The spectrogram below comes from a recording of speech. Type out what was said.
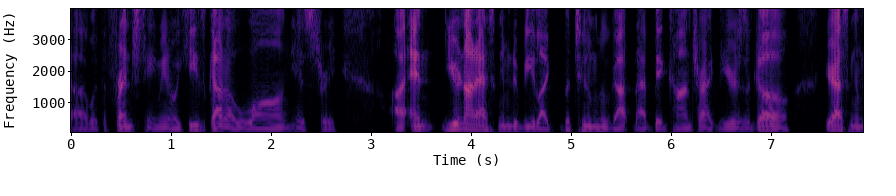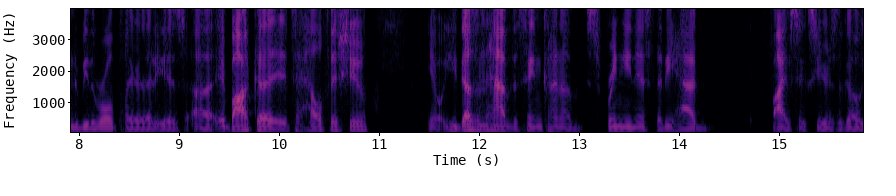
uh, with the French team, you know, he's got a long history. Uh, and you're not asking him to be like Batum, who got that big contract years ago. You're asking him to be the role player that he is. Uh, Ibaka, it's a health issue. You know, he doesn't have the same kind of springiness that he had five, six years ago.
